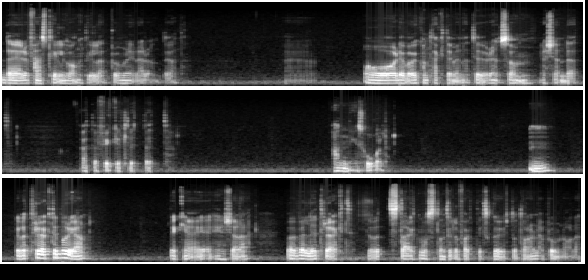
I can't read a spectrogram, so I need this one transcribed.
där det fanns tillgång till att promenera runt ön. Och det var ju kontakten med naturen som jag kände att, att jag fick ett litet andningshål. Mm. Det var trögt i början. Det kan jag erkänna. Det var väldigt trögt. Det var ett starkt motstånd till att faktiskt gå ut och ta den där promenaden.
